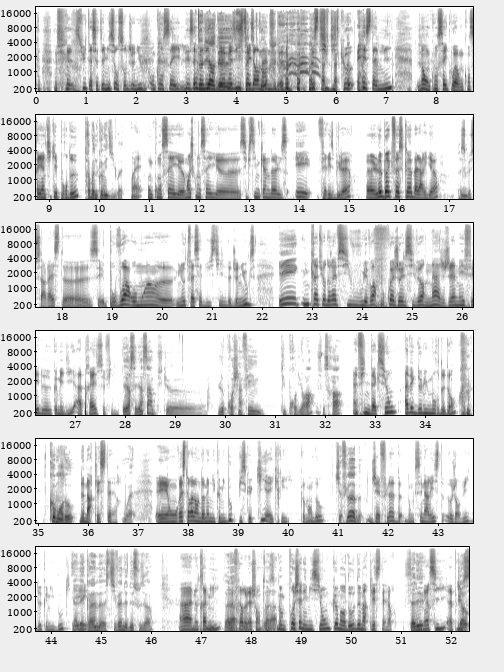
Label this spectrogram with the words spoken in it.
suite à cette émission sur John Hughes, on conseille les, De Amazing, lire de- les Amazing du Steve Spider-Man de, de Steve Ditko et Stan Lee. Non, on conseille quoi? On conseille un ticket pour deux. très bonne comédie, ouais. Ouais. On conseille, euh, moi je conseille euh, 16 Candles et Ferris Bueller. Euh, le Breakfast Club à la rigueur. Parce Mm. que ça reste, euh, c'est pour voir au moins euh, une autre facette du style de John Hughes. Et une créature de rêve, si vous voulez voir pourquoi Joel Silver n'a jamais fait de comédie après ce film. D'ailleurs, c'est bien simple, puisque le prochain film qu'il produira, ce sera un film d'action avec de l'humour dedans Commando. de Mark Lester. Ouais. Et on restera dans le domaine du comic book puisque qui a écrit Commando? Jeff Lubb, Jeff Lubb, donc scénariste aujourd'hui de comic book. et avec quand même euh, Steven de Souza. Ah, notre ami, Voilà. le frère de la chanteuse. Voilà. Donc prochaine émission, Commando de Mark Lester. Salut Merci, à plus. Ciao.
